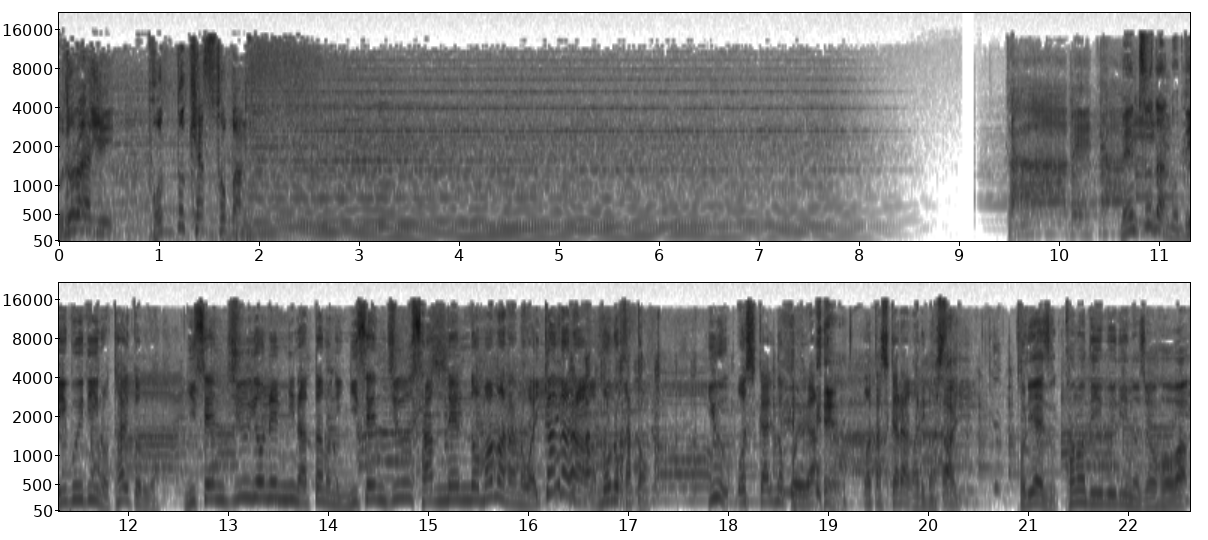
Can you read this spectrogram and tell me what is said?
ウドラジポッドキャスト版。メンツー団の DVD のタイトルが2014年になったのに2013年のままなのはいかがなものかというお叱りの声が私から上がりました。とりあえず、この DVD の情報は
